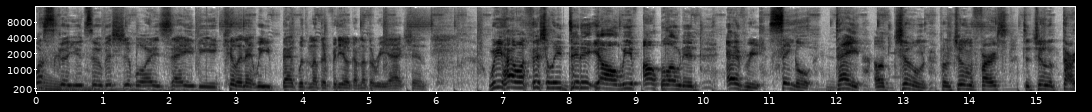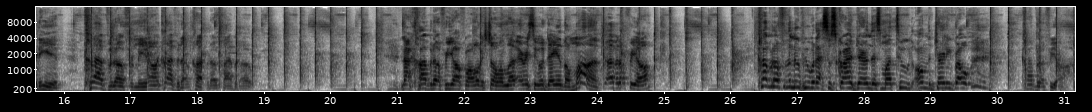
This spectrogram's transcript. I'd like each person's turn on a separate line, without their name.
What's good YouTube? It's your boy Zaby, killing it. We back with another video, got another reaction. We have officially did it, y'all. We've uploaded every single day of June, from June 1st to June 30th. Clap it up for me, y'all. Clap it up, clap it up, clap it up. Now clap it up for y'all for always showing love every single day of the month. Clap it up for y'all. Clap it up for the new people that subscribed during this month too on the journey, bro. Clap it up for y'all.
